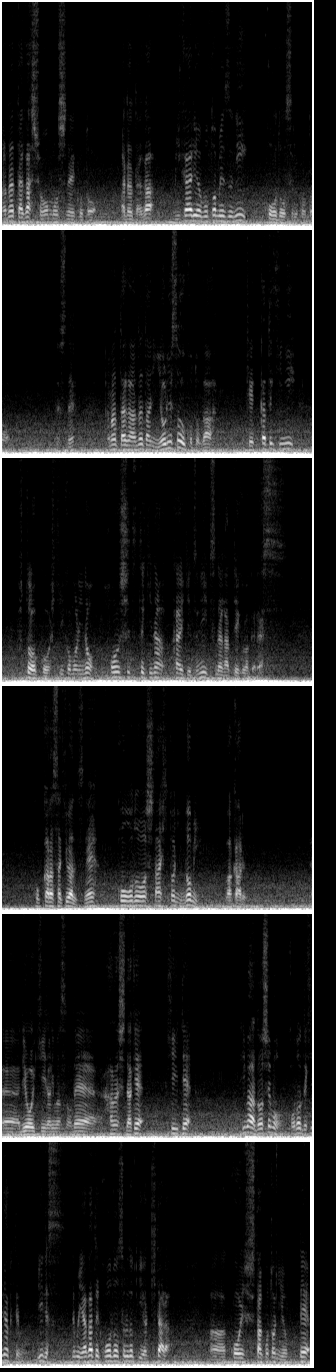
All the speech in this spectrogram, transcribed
あなたが消耗しないことあなたが見返りを求めずに行動することですね。あなたがあなたに寄り添うことが結果的に不登校引きこもりの本質的な解決につながっていくわけです。ここから先はですね行動した人にのみ分かる、えー、領域になりますので話だけ聞いて今はどうしても行動できなくてもいいです。でもやがて行動する時が来たらあこうしたことによって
